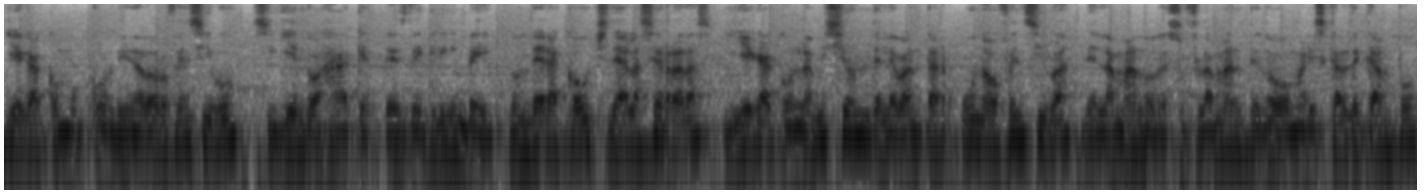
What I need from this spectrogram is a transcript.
llega como coordinador ofensivo, siguiendo a Hackett desde Green Bay, donde era coach de alas cerradas y llega con la misión de levantar una ofensiva de la mano de su flamante nuevo mariscal de campo,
